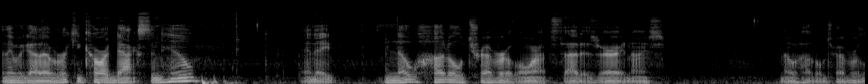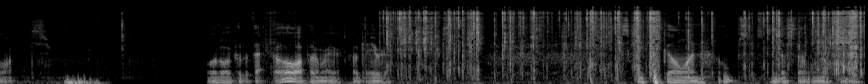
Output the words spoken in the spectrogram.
And then we got a rookie card, Daxton Hill, and a no huddle Trevor Lawrence. That is very nice. No huddle Trevor Lawrence. Where do I put it back? Oh, I put him right here. Okay, here we go. Let's keep it going. Oops, messed that one up.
